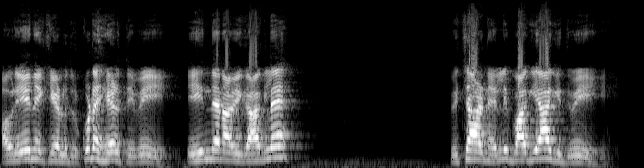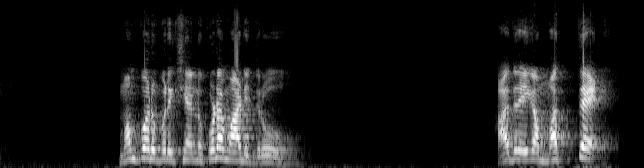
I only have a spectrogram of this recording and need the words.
ಅವ್ರು ಏನೇ ಕೇಳಿದ್ರು ಕೂಡ ಹೇಳ್ತೀವಿ. ಈ ಹಿಂದೆ ನಾವೀಗಾಗಲೇ ವಿಚಾರಣೆಯಲ್ಲಿ ಭಾಗಿಯಾಗಿದ್ವಿ. ಮಂಪರು ಪರೀಕ್ಷೆಯನ್ನು ಕೂಡ ಮಾಡಿದ್ರು. ಆದರೆ ಈಗ ಮತ್ತೆ,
